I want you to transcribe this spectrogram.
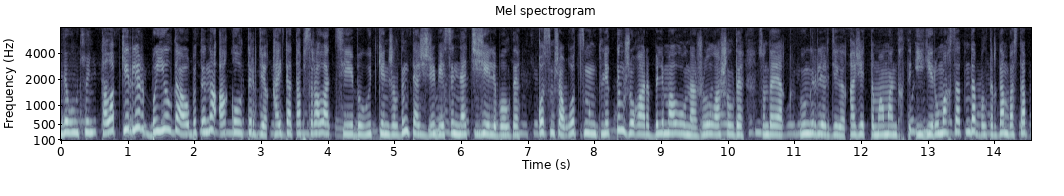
талапкерлер биыл да ұбт ны ақылы түрде қайта тапсыра алады себебі өткен жылдың тәжірибесі нәтижелі болды. Қосымша 30 мың түлектің жоғары білім алуына жол ашылды. Сондай ақ өңірлердегі қажетті мамандықты игеру мақсатында былтырдан бастап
